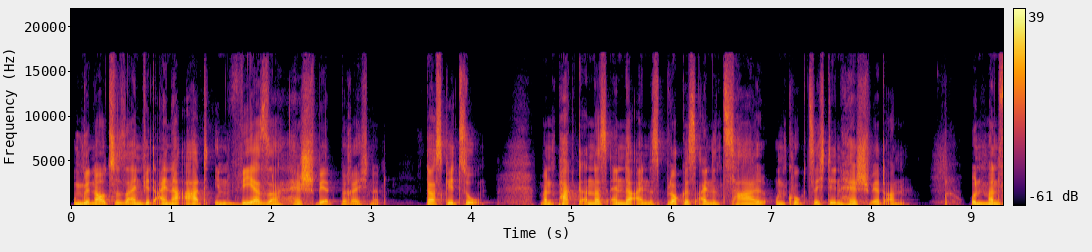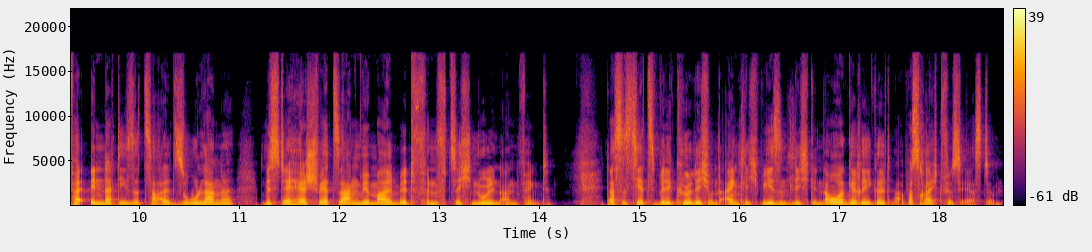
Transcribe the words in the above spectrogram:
Um genau zu sein, wird eine Art inverser Hashwert berechnet. Das geht so. Man packt an das Ende eines Blockes eine Zahl und guckt sich den Hashwert an. Und man verändert diese Zahl so lange, bis der Hashwert, sagen wir mal, mit 50 Nullen anfängt. Das ist jetzt willkürlich und eigentlich wesentlich genauer geregelt, aber es reicht fürs Erste.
